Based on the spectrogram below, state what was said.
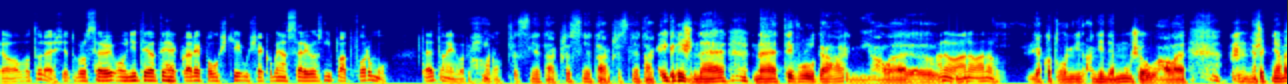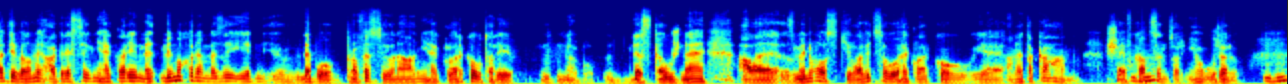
jo, o to jde, že to byl seriózní, oni tyhle ty heklery pouštějí už jakoby na seriózní platformu. To je to nejhorší. Ano, přesně tak, přesně tak, přesně tak. I když ne, ne ty vulgární, ale... Ano, ano, ano. Jako to oni ani nemůžou, ale řekněme ty velmi agresivní heklery, mimochodem mezi jedni, nebo profesionální heklerkou tady nebo dneska už ne, ale z minulosti levicovou heklerkou je Aneta Kahan, šéfka mm-hmm. cenzorního úřadu. Mm-hmm.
